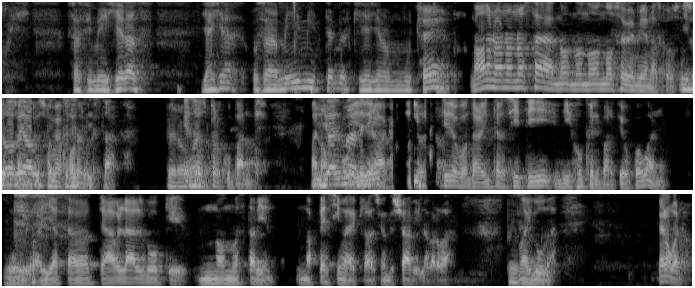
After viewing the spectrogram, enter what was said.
güey. O sea, si me dijeras, ya, ya, o sea, a mí mi tema es que ya lleva mucho tiempo. No, no, no, no está, no, no, no, no se ven bien las cosas. Y no veo eso mejor está. Pero eso es preocupante. Bueno, y yo al Madrid... el partido contra el Intercity dijo que el partido fue bueno. ahí ya te, habla algo que no, no está bien. Una pésima declaración de Xavi, la verdad. No hay duda. Pero bueno,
